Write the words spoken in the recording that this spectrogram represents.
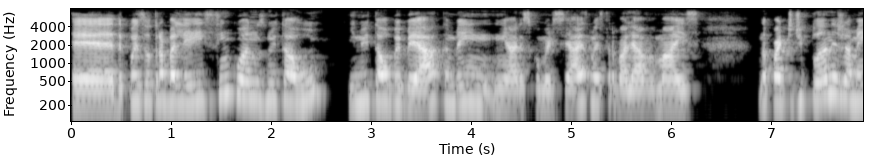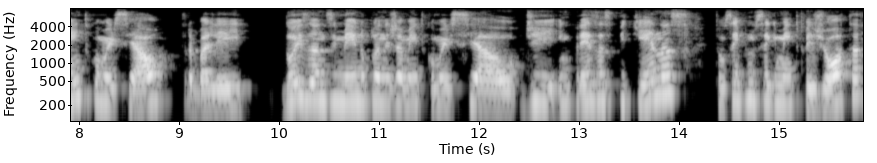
É, depois eu trabalhei cinco anos no Itaú e no Itaú BBA, também em áreas comerciais, mas trabalhava mais na parte de planejamento comercial. Trabalhei dois anos e meio no planejamento comercial de empresas pequenas, então sempre no segmento PJ,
